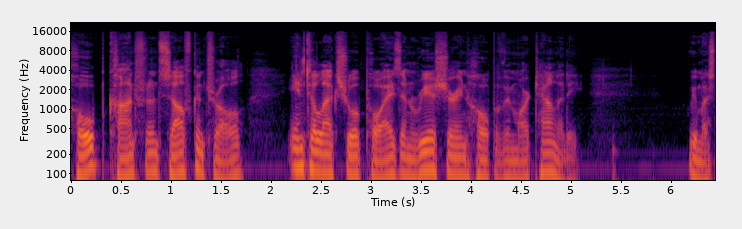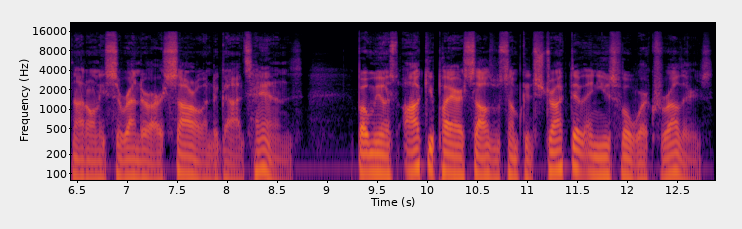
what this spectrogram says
hope, confidence, self control, intellectual poise, and reassuring hope of immortality. We must not only surrender our sorrow into God's hands, but we must occupy ourselves with some constructive and useful work for others.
